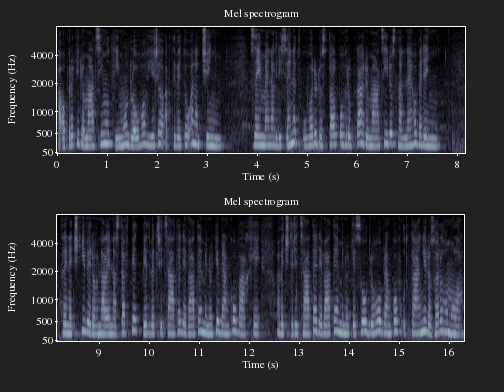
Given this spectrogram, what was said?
a oproti domácímu týmu dlouho hýřil aktivitou a nadšením. Zejména když se hned v úvodu dostal po hrubkách domácí do snadného vedení. Hlinečtí vyrovnali na stav 5-5 ve 39. minutě brankou Váchy a ve 49. minutě svou druhou brankou v utkání rozhodl Homola.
